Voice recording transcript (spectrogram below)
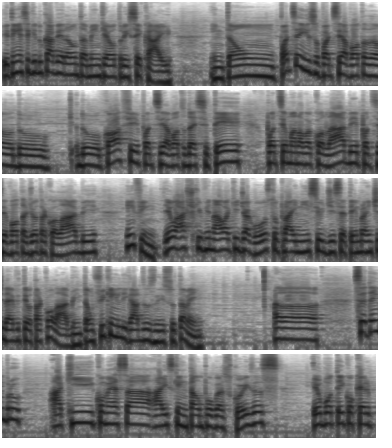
E tem esse aqui do Caveirão também, que é outro Isekai. Então, pode ser isso. Pode ser a volta do, do, do Coffee, pode ser a volta do ST, pode ser uma nova collab, pode ser volta de outra collab. Enfim, eu acho que final aqui de agosto para início de setembro a gente deve ter outra collab. Então fiquem ligados nisso também. Uh, setembro, aqui começa a esquentar um pouco as coisas. Eu botei qualquer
